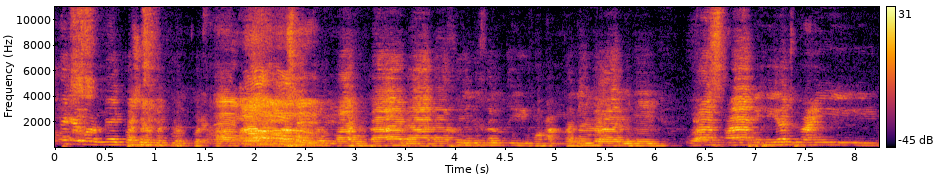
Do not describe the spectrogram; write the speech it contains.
প্রত্যেকের মনে এক বছর পূরণ করে দেন সাল্লাল্লাহু তাআলা আলা খাইরি খালকি মুহাম্মাদ ওয়া আলিহি ওয়া আসহাবিহি আজমাইন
